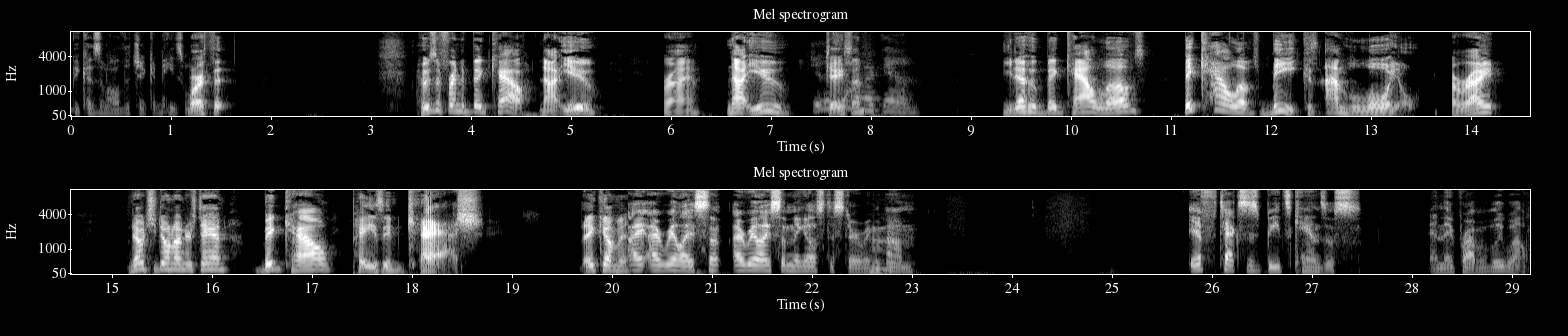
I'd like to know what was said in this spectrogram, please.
because of all the chicken he's worth. Worth it. Who's a friend of Big Cow? Not you, Ryan. Not you. Get Jason? again. You know who Big Cow loves? Big Cow loves me because I'm loyal. All right? You know what you don't understand? Big Cow pays in cash. They come in. I I realize some, I realize something else disturbing. Hmm. Um, if Texas beats Kansas, and they probably will,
